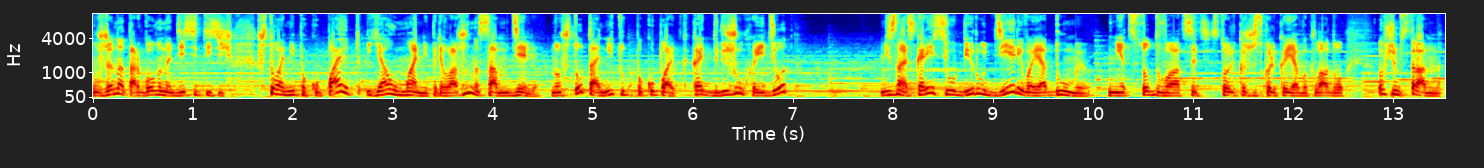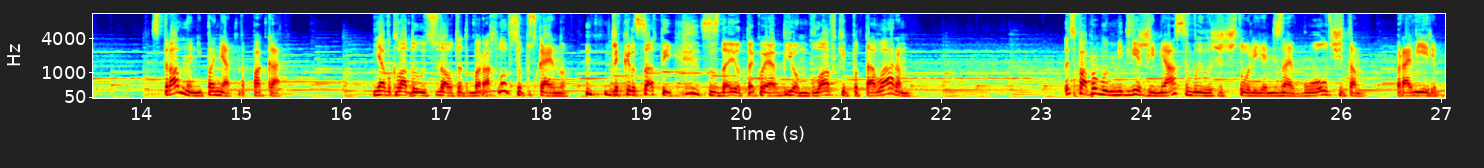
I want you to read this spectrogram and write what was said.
Уже наторговано 10 тысяч. Что они покупают, я ума не приложу на самом деле. Но что-то они тут покупают. Какая-то движуха идет. Не знаю, скорее всего, берут дерево, я думаю. Нет, 120. Столько же, сколько я выкладывал. В общем, странно. Странно, непонятно пока. Я выкладываю сюда вот это барахло, все пускай оно для красоты создает такой объем в лавке по товарам. Давайте попробуем медвежье мясо выложить, что ли, я не знаю, волчье там, проверим.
